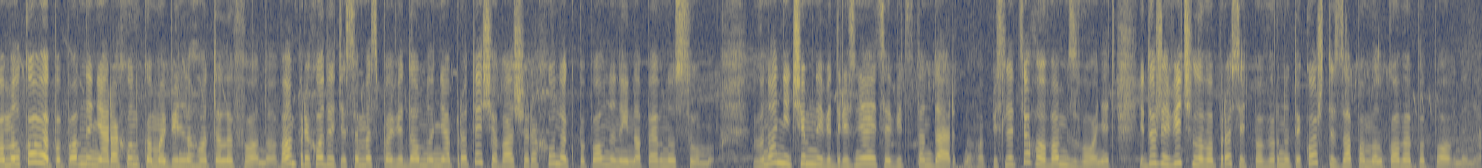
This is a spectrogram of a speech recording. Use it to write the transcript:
Помилкове поповнення рахунку мобільного телефону. Вам приходить смс-повідомлення про те, що ваш рахунок поповнений на певну суму. Воно нічим не відрізняється від стандартного. Після цього вам дзвонять і дуже вічливо просять повернути кошти за помилкове поповнення.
